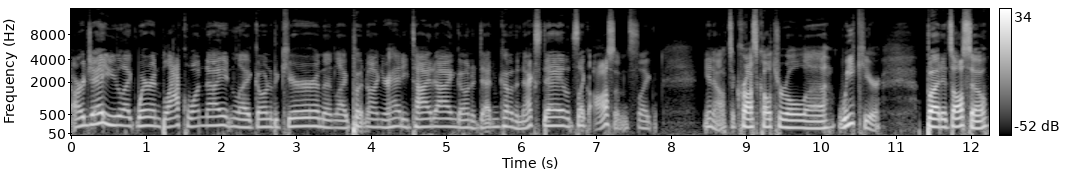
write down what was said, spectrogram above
RJ, you like wearing black one night and like going to the Cure and then like putting on your heady tie dye and going to Dead and Co the next day. It's like awesome. It's like, you know, it's a cross cultural uh, week here. But it's also,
